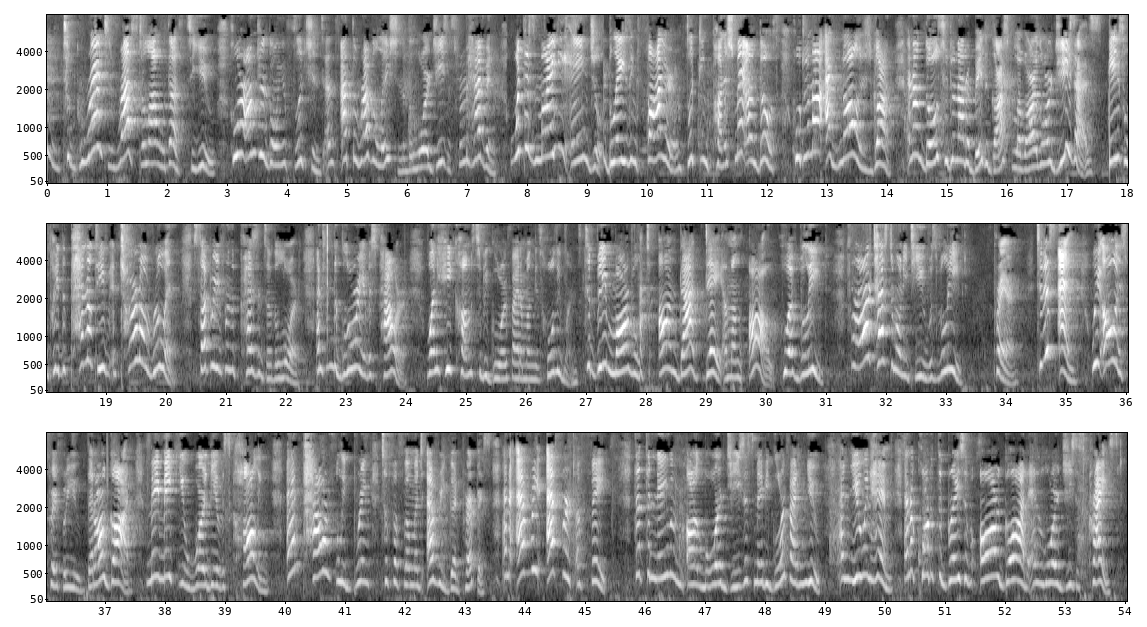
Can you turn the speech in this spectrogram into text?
and to grant rest along with us to you who are undergoing afflictions and at the revelation of the Lord Jesus from heaven with his mighty angel blazing fire inflicting punishment on those who do not acknowledge God and on those who do not obey the gospel of our Lord Jesus. These will pay the penalty of eternal ruin, separated from the presence of the Lord and from the glory of his power, when he comes to be glorified among his holy ones, to be marveled on that day among all who have believed. For our testimony to you was believed. Prayer. To this end, we always pray for you, that our God may make you worthy of his calling and powerfully bring to fulfillment every good purpose and every effort of faith that the name of our Lord Jesus may be glorified in you, and you in him, and accord with the grace of our God and Lord Jesus Christ.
